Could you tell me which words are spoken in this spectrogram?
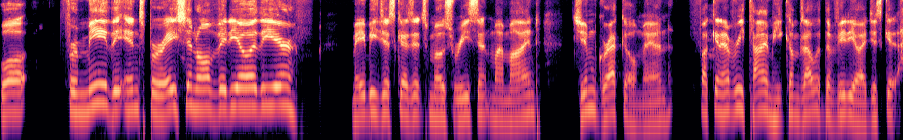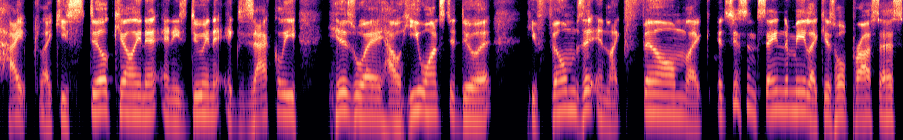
Well, for me, the inspirational video of the year, maybe just because it's most recent in my mind, Jim Greco, man. Fucking every time he comes out with the video, I just get hyped. Like he's still killing it and he's doing it exactly his way, how he wants to do it. He films it in like film. Like it's just insane to me, like his whole process.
